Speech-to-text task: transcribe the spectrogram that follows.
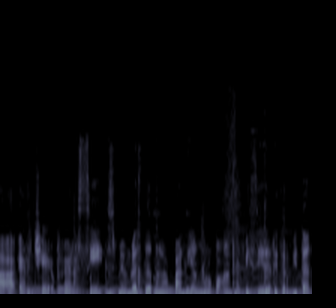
AARC versi 1988 yang merupakan revisi dari terbitan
